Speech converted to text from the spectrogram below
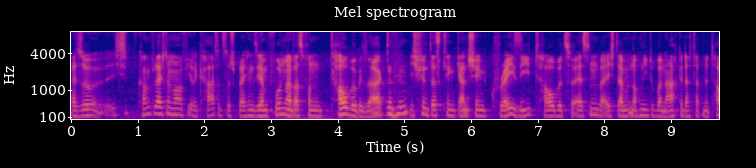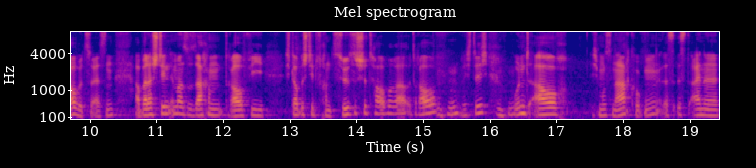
Also ich komme vielleicht nochmal auf Ihre Karte zu sprechen. Sie haben vorhin mal was von Taube gesagt. Mhm. Ich finde, das klingt ganz schön crazy, Taube zu essen, weil ich damit noch nie drüber nachgedacht habe, eine Taube zu essen. Aber da stehen immer so Sachen drauf wie, ich glaube, es steht französische Taube drauf, mhm. richtig? Mhm. Und auch, ich muss nachgucken, es ist eine,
